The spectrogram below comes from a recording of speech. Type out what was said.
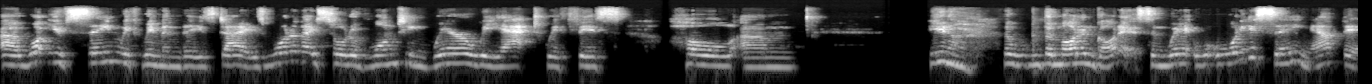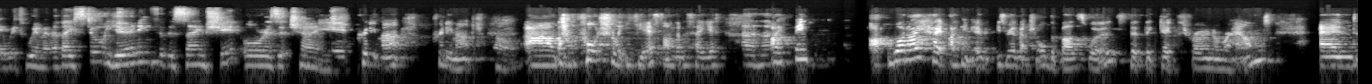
uh, what you've seen with women these days what are they sort of wanting? Where are we at with this whole um, you know the, the modern goddess? And where what are you seeing out there with women? Are they still yearning for the same shit or has it changed? Yeah, pretty much pretty much. Oh. um, unfortunately yes i'm going to say yes. Uh-huh. i think what I hate, I think, is really much all the buzzwords that, that get thrown around. And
